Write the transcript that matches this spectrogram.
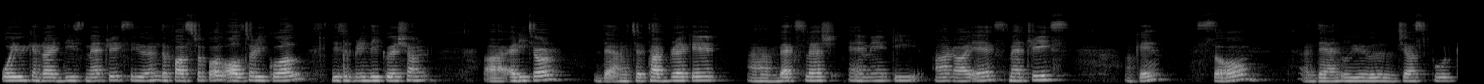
way we can write this matrix even the first of all alter equal. This will bring the equation uh, editor then a third bracket um, backslash matrix matrix. Okay? So and then we will just put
